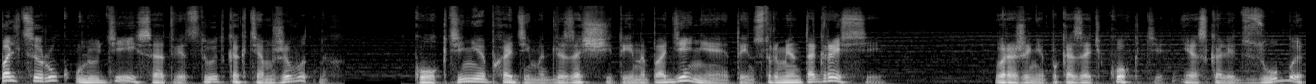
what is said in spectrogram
Пальцы рук у людей соответствуют когтям животных. Когти необходимы для защиты и нападения, это инструмент агрессии. Выражение «показать когти» и «оскалить зубы»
